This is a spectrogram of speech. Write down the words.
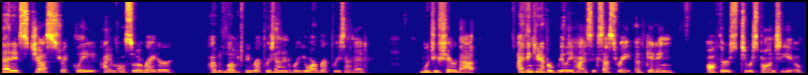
that it's just strictly I am also a writer. I would love to be represented where you're represented. Would you share that? I think you'd have a really high success rate of getting authors to respond to you.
